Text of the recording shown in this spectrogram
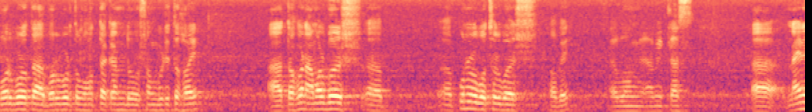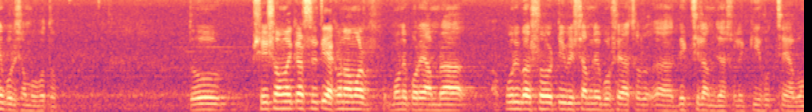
বর্বরতা, বর্বরতম হত্যাকাণ্ড সংঘটিত হয় তখন আমার বয়স পনেরো বছর বয়স হবে এবং আমি ক্লাস নাইনে পড়ি সম্ভবত। তো সেই সময়কার স্মৃতি এখনও আমার মনে পড়ে। আমরা পরিবার সহ টিভির সামনে বসে আছর দেখছিলাম যে আসলে কি হচ্ছে এবং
